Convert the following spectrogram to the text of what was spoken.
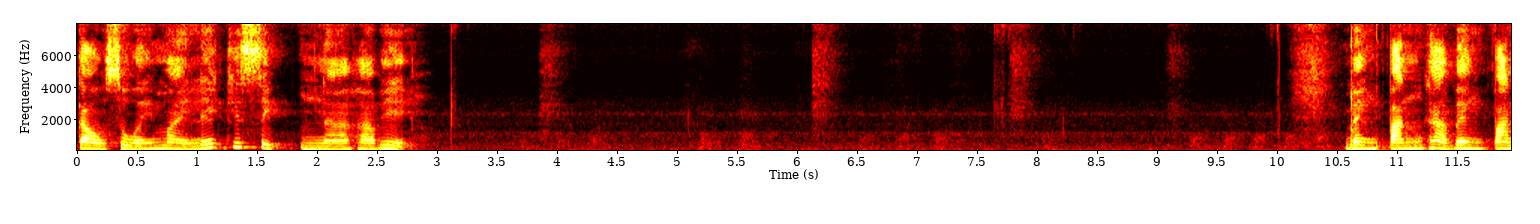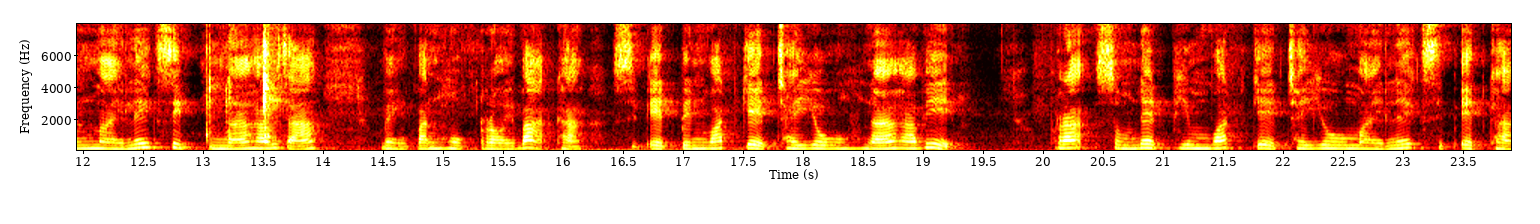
เก่าสวยหมายเลขที่ 10 นะคะพี่ แบ่งปันค่ะ แบ่งปันหมายเลข 10 นะคะพี่จ๋าแบ่งปัน 600 บาทค่ะ 11 เป็นวัดเกตชัยโยนะคะพี่ พระสมเด็จพิมพ์วัดเกตชัยโยหมายเลข 11 ค่ะ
